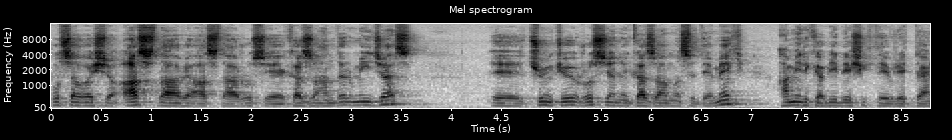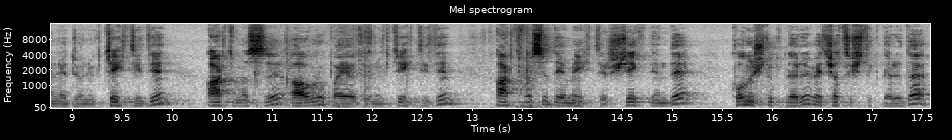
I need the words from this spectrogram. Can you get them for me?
bu savaşı asla ve asla Rusya'ya kazandırmayacağız. E, çünkü Rusya'nın kazanması demek Amerika Birleşik Devletleri'ne dönük tehdidin artması, Avrupa'ya dönük tehdidin artması demektir şeklinde konuştukları ve çatıştıkları da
